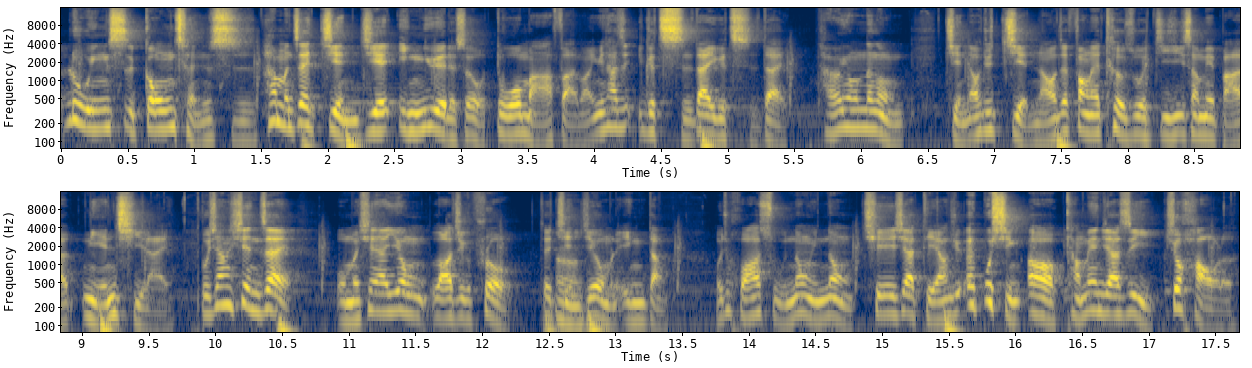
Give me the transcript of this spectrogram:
录音室工程师他们在剪接音乐的时候有多麻烦吗？因为它是一个磁带一个磁带，他要用那种剪刀去剪，然后再放在特殊的机器上面把它粘起来。不像现在，我们现在用 Logic Pro 在剪接我们的音档，嗯、我就滑鼠弄一弄，切一下贴上去，哎，不行哦，Command 加 Z 就好了。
